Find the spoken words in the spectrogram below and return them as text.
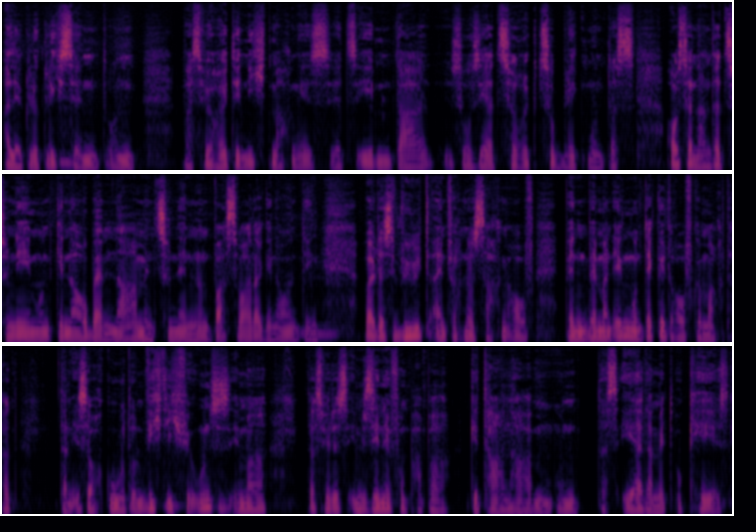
alle glücklich sind und was wir heute nicht machen, ist jetzt eben da so sehr zurückzublicken und das auseinanderzunehmen und genau beim Namen zu nennen und was war da genau ein Ding. Mhm. Weil das wühlt einfach nur Sachen auf. Wenn, wenn man irgendwo einen Deckel drauf gemacht hat, dann ist auch gut. Und wichtig für uns ist immer, dass wir das im Sinne von Papa getan haben und dass er damit okay ist.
